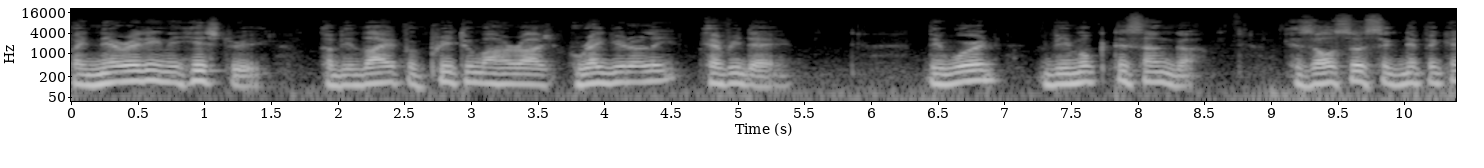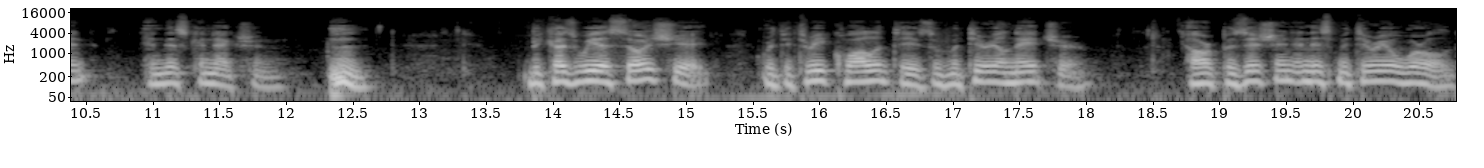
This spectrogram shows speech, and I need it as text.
by narrating the history of the life of Prithu Maharaj regularly every day. The word Vimukta Sangha is also significant in this connection because we associate with the three qualities of material nature, our position in this material world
